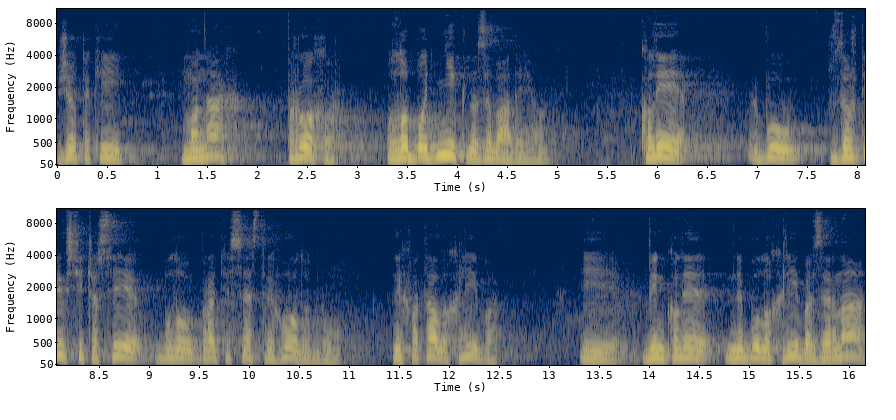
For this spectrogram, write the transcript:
жив такий монах Прохор, Лободнік називали його. Коли був завжди всі часи було, браті і сестри, голод був, не хватало хліба. І він, коли не було хліба, зерна,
